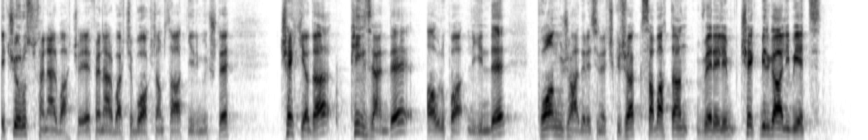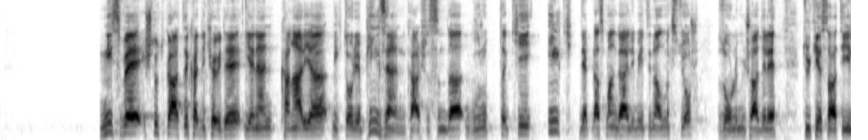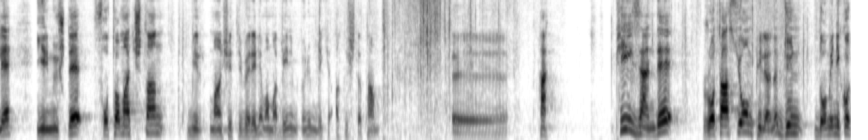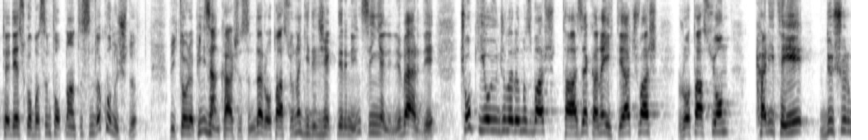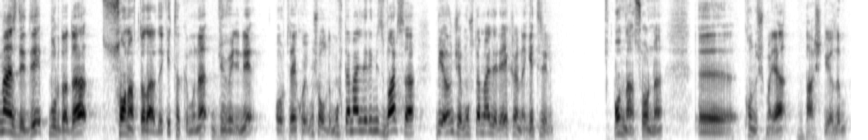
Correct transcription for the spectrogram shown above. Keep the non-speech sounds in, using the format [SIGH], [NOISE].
Geçiyoruz Fenerbahçe'ye. Fenerbahçe bu akşam saat 23'te Çekya'da Pilsen'de Avrupa Ligi'nde puan mücadelesine çıkacak. Sabahtan verelim. Çek bir galibiyet. Nice ve Stuttgart'ı Kadıköy'de yenen Kanarya Victoria Pilsen karşısında gruptaki ilk deplasman galibiyetini almak istiyor. Zorlu mücadele Türkiye saatiyle 23'te foto maçtan bir manşeti verelim ama benim önümdeki akışta tam eee ha Pilsen'de rotasyon planı dün Domenico Tedesco basın toplantısında konuştu. Victoria Pilsen karşısında rotasyona gideceklerinin sinyalini verdi. Çok iyi oyuncularımız var. Taze kana ihtiyaç var. Rotasyon kaliteyi düşürmez dedi. Burada da son haftalardaki takımına güvenini ortaya koymuş oldu. Muhtemellerimiz varsa bir önce muhtemelleri ekrana getirelim. Ondan sonra e, konuşmaya başlayalım.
